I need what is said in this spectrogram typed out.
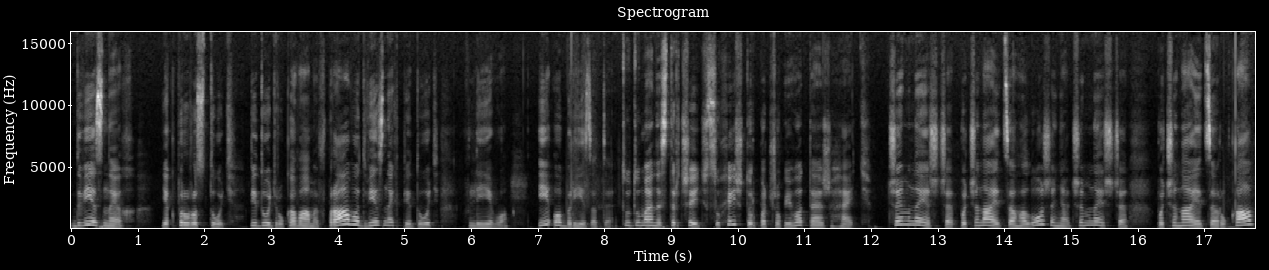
дві з них, як проростуть, підуть рукавами вправо, дві з них підуть вліво. І обрізати. Тут у мене стирчить сухий штурпачок, його теж геть. Чим нижче починається галуження, чим нижче починається рукав,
